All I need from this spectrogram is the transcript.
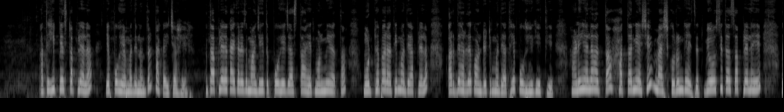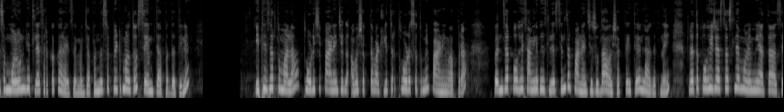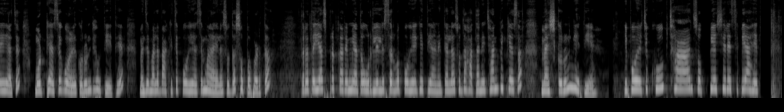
आता ही पेस्ट आपल्याला या पोह्यामध्ये नंतर टाकायची आहे. आता आपल्याला काय करायचं? माझे इथं पोहे जास्त आहेत म्हणून मी आता मोठ्या परातीमध्ये आपल्याला अर्ध्या अर्ध्या क्वांटिटीमध्ये आता हे पोहे घेते आणि ह्याला आता हाताने असे मॅश करून घ्यायचे आहेत व्यवस्थित असं आपल्याला हे असं मळून घेतल्यासारखं करायचं आहे म्हणजे आपण जसं पीठ मळतो सेम त्या पद्धतीने इथे जर तुम्हाला थोडीशी पाण्याची आवश्यकता वाटली तर थोडंसं तुम्ही पाणी वापरा. पण जर पोहे चांगले भिजले असतील तर पाण्याची सुद्धा आवश्यकता इथे लागत नाही. तर आता पोहे जास्त असल्यामुळे मी आता असे याचे मोठे असे गोळे करून ठेवते इथे. म्हणजे मला बाकीचे पोहे असे मळायलासुद्धा सोपं पडतं. तर आता याच प्रकारे मी आता उरलेले सर्व पोहे घेते आणि त्यालासुद्धा हाताने छानपैकी असं मॅश करून घेते. आहे ही पोहेची खूप छान सोपी अशी रेसिपी आहे.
